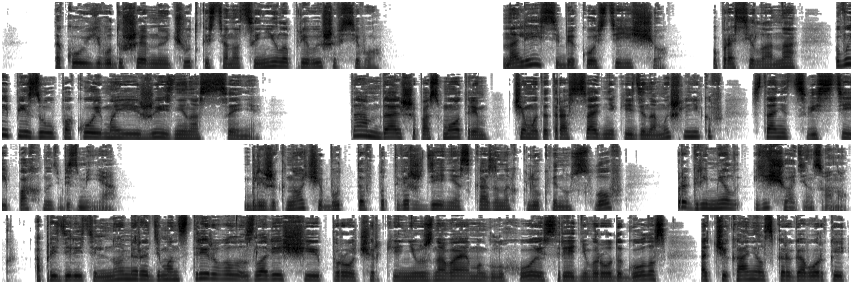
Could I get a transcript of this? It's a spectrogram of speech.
Такую его душевную чуткость она ценила превыше всего. «Налей себе, Кости, еще», — попросила она, — «выпей за упокой моей жизни на сцене. Там дальше посмотрим, чем этот рассадник единомышленников станет цвести и пахнуть без меня». Ближе к ночи, будто в подтверждение сказанных Клюквину слов, прогремел еще один звонок. Определитель номера демонстрировал зловещие прочерки, неузнаваемо глухой, среднего рода голос отчеканил скороговоркой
